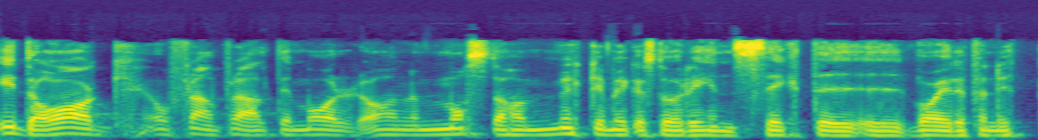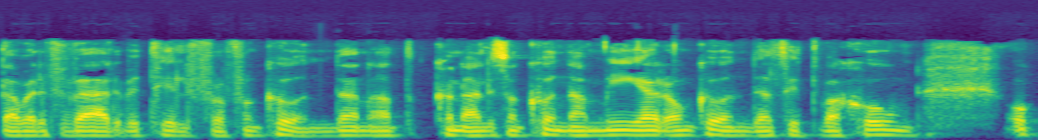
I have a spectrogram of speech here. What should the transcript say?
idag och framförallt imorgon måste ha mycket, mycket större insikt i, i vad är det för nytta, vad är det för värde vi tillför från kunden, att kunna liksom kunna mer om kundens situation. Och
